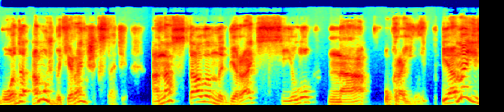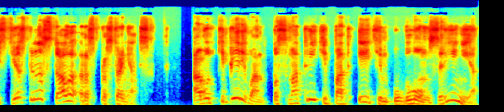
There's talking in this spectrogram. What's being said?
года, а может быть и раньше, кстати, она стала набирать силу на Украине. И она, естественно, стала распространяться. А вот теперь, Иван, посмотрите под этим углом зрения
